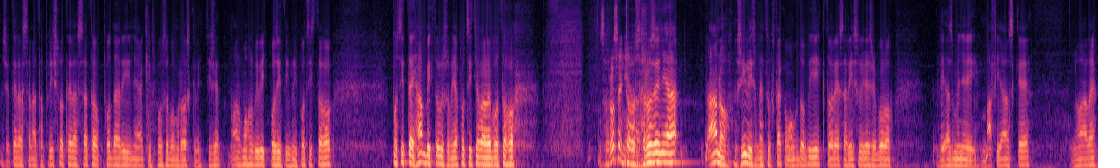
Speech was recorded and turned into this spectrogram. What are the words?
že teraz sa na to prišlo, teraz sa to podarí nejakým spôsobom rozkryť. Čiže mohol by byť pozitívny pocit toho, pocit tej hamby, ktorú som ja pocitoval, lebo toho zhrozenia, toho zhrozenia áno, žili sme tu v takom období, ktoré sa rysuje, že bolo viac menej mafiánske, no ale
